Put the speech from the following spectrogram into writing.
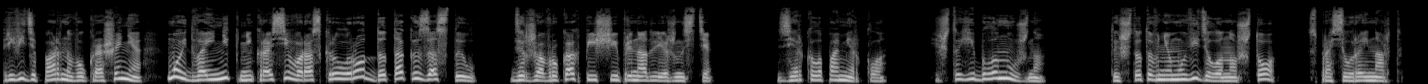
При виде парного украшения мой двойник некрасиво раскрыл рот, да так и застыл, держа в руках пищи и принадлежности. Зеркало померкло. И что ей было нужно? «Ты что-то в нем увидела, но что?» — спросил Рейнард.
